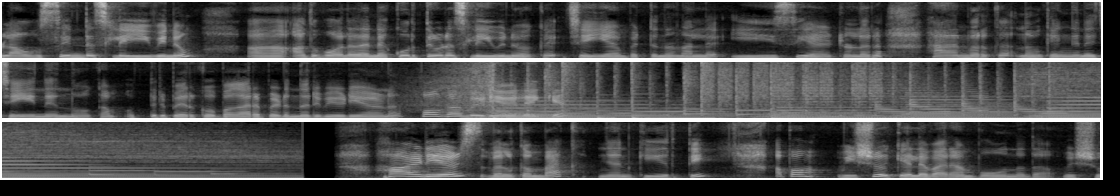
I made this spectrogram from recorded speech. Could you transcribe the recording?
ബ്ലൗസിന്റെ സ്ലീവിനും അതുപോലെ തന്നെ കുർത്തിയുടെ സ്ലീവിനും ഒക്കെ ചെയ്യാൻ പറ്റുന്ന നല്ല ഈസി ആയിട്ടുള്ളൊരു ഹാൻഡ് വർക്ക് നമുക്ക് എങ്ങനെ ചെയ്യുന്നതെന്ന് നോക്കാം. ഒത്തിരി പേർക്ക് ഉപകാരപ്പെടുന്ന ഒരു വീഡിയോ ആണ്. പോകാം വീഡിയോയിലേക്ക്. ഹായ് ഡിയേഴ്സ് വെൽക്കം ബാക്ക് ഞാൻ കീർത്തി. അപ്പം വിഷു ഒക്കെ അല്ലേ വരാൻ പോകുന്നത്? വിഷു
